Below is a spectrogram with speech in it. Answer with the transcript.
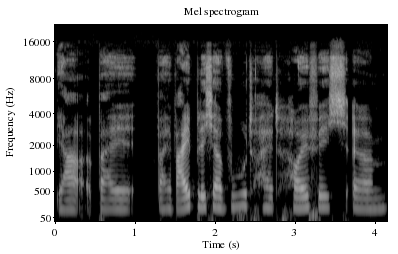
ja, bei, bei weiblicher Wut halt häufig, ähm,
